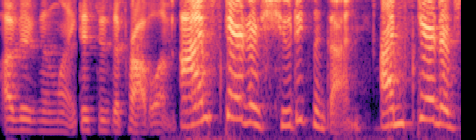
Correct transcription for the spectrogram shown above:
other than like this is a problem. I'm scared of shooting the gun. I'm scared of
